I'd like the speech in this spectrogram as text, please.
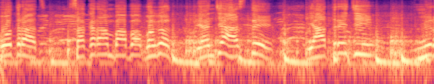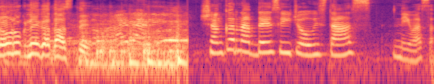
पोतराज सकाराम बाबा भगत यांच्या हस्ते यात्रेची मिरवणूक निघत असते. शंकर नागदे सी चोवीस तास नेवासा.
